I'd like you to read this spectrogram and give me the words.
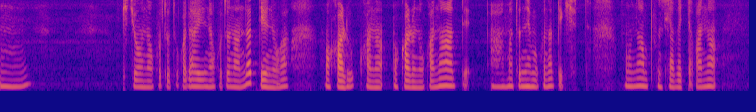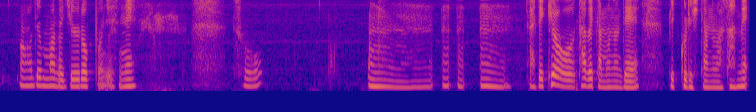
うん、貴重なこととか大事なことなんだっていうのが分かるかな分かるのかなって。あまた眠くなってきちゃった。もう何分喋ったかな。あでもまだ16分ですね。そう。うんうんうんうん。あで今日食べたものでびっくりしたのはサメ。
